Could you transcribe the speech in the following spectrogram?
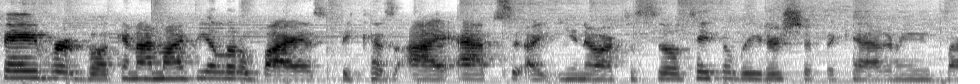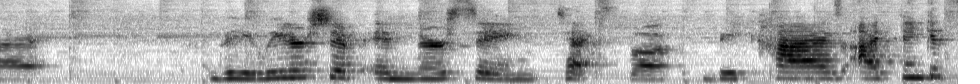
favorite book, and I might be a little biased because I absolutely, you know, I facilitate the Leadership Academy, but the Leadership in Nursing textbook because I think it's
